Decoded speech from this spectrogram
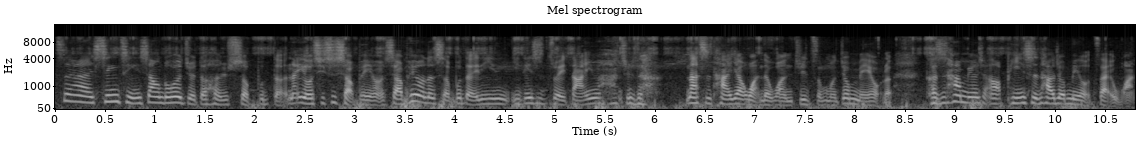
在心情上都会觉得很舍不得，那尤其是小朋友，小朋友的舍不得一定一定是最大，因为他觉得那是他要玩的玩具，怎么就没有了？可是他没有想到，平时他就没有在玩。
